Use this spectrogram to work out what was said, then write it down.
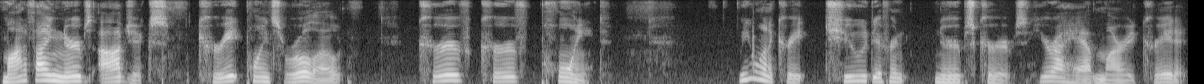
Modifying NURBS objects, create points rollout, curve, curve, point. We want to create two different NURBS curves. Here I have them already created.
